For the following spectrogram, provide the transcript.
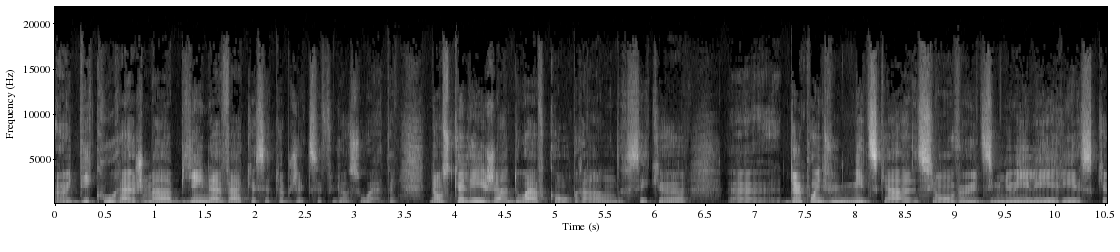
un découragement bien avant que cet objectif-là soit atteint. Donc, ce que les gens doivent comprendre, c'est que euh, d'un point de vue médical, si on veut diminuer les risques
